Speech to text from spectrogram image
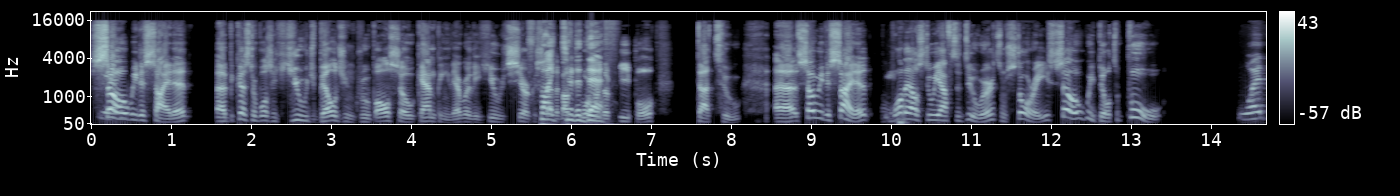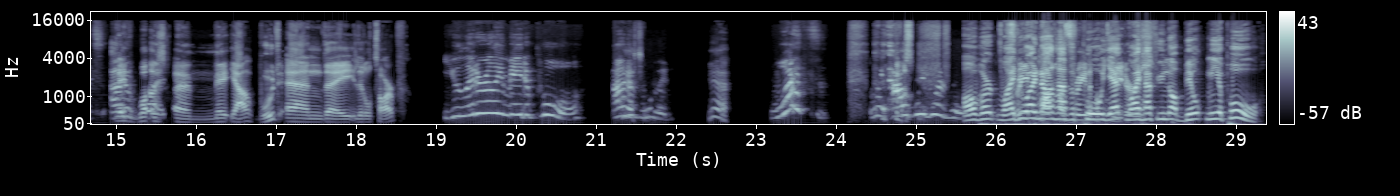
so we decided. Uh, because there was a huge Belgian group also camping there with a huge circus Fight about to the 400 death. people. That too. Uh, so we decided, what else do we have to do? We heard some stories, so we built a pool. What? Out it of what? was ama- yeah, wood and a little tarp. You literally made a pool out Yes. of wood. Yeah. What? Wait, how big was it? Albert, why do I not have a three and a pool half yet? Why have you not built me a pool?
